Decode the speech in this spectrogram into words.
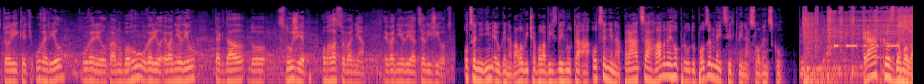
ktorý keď uveril, uveril Pánu Bohu, uveril Evangeliu, tak dal do služieb ohlasovania Evanielia celý život. Ocenením Eugena Valoviča bola vyzdvihnutá a ocenená práca hlavného prúdu podzemnej cirkvi na Slovensku. Krátko z domova.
